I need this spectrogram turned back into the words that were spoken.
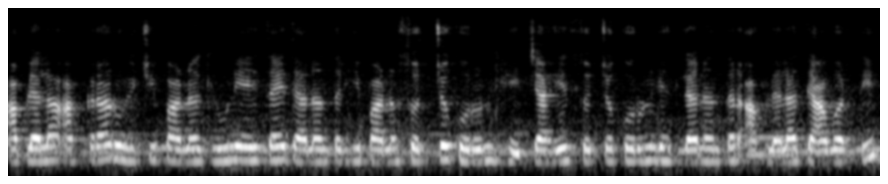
आपल्याला अकरा रुईची पानं घेऊन यायचं आहे. त्यानंतर ही पानं स्वच्छ करून घ्यायची आहेत. स्वच्छ करून घेतल्यानंतर आपल्याला त्यावरती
